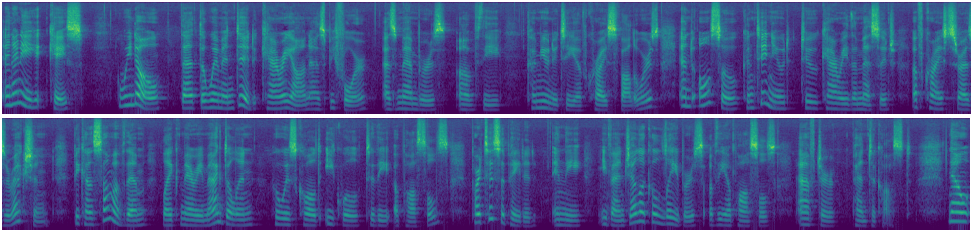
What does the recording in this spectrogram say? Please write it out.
In any case, we know that the women did carry on as before, as members of the community of Christ's followers, and also continued to carry the message of Christ's resurrection, because some of them, like Mary Magdalene, who is called equal to the apostles, participated in the evangelical labors of the apostles after Pentecost. Now,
